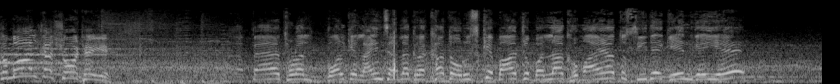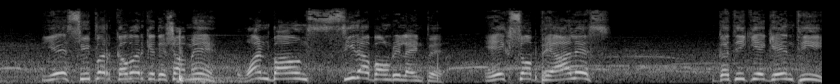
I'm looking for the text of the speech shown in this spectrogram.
कमाल का शॉट है ये। पैर थोड़ा बॉल के लाइन से अलग रखा था और उसके बाद जो बल्ला घुमाया तो सीधे गेंद गई है। ये स्वीपर कवर के दिशा में वन बाउंड सीधा बाउंड्री लाइन पे। 142 गति की गेंद थी।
